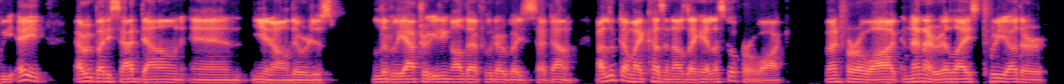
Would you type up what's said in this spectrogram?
we ate, everybody sat down and, you know, they were just literally after eating all that food, everybody sat down. I looked at my cousin. I was like, hey, let's go for a walk went for a walk, and then I realized three other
